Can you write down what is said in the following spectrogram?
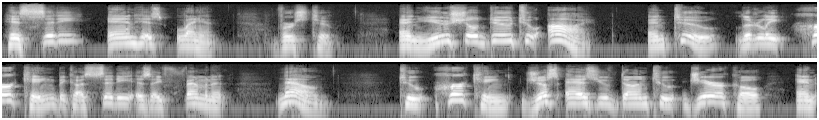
his city, and his land. Verse 2 And you shall do to Ai, and to, literally, her king, because city is a feminine noun, to her king, just as you've done to Jericho and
